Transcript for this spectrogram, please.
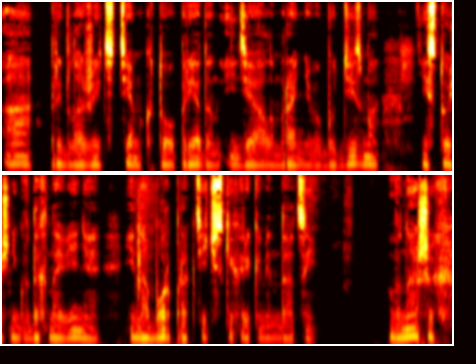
а предложить тем, кто предан идеалам раннего буддизма, источник вдохновения и набор практических рекомендаций. В наших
